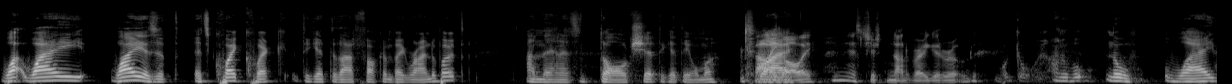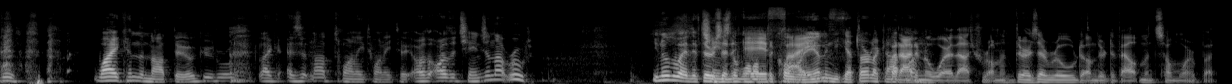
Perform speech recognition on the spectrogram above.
Why why why is it? It's quite quick to get to that fucking big roundabout, and then it's dog shit to get to Omagh. Why? Ballygawley. Yeah, It's just not a very good road. I know, but no, why though? why can they not do a good road? Like, is it not twenty twenty two? Are they, are they changing that road? You know the way they've There's changed the an one up to A5, Coleraine and you get there like that. But I don't know where that's running. There's a road under development somewhere, but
